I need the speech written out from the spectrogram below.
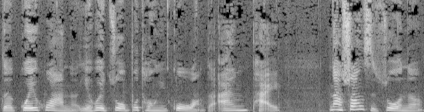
的规划呢，也会做不同于过往的安排。那双子座呢，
